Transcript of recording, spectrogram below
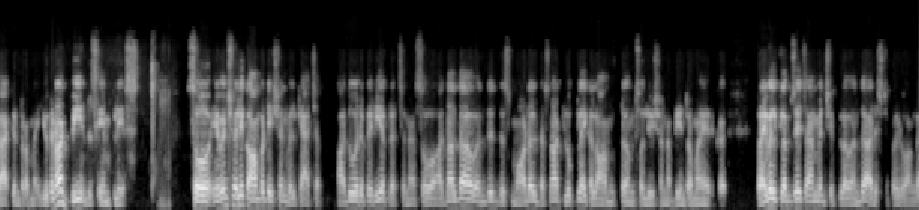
back ன்ற மாதிரி you cannot be in the same place. So eventually competition will catch up. அது ஒரு பெரிய பிரச்சனை. So அதனால தான் வந்து this model does not look like a long term solution அப்படின்ற மாதிரி இருக்கு. ரைவல் கிளப்ஸே சாம்பியன்ஷிப்ல வந்து அடிச்சுட்டு போயிடுவாங்க.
